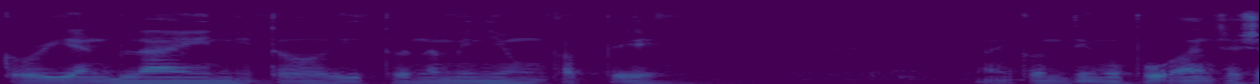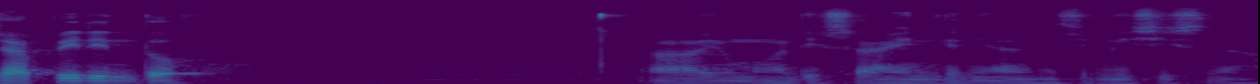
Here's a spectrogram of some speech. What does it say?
Korean blind. Ito, dito namin yung kape. Ay, konting upuan. Sa Shopee din to. Ah, yung mga design, ganyan. Si Mrs. na.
